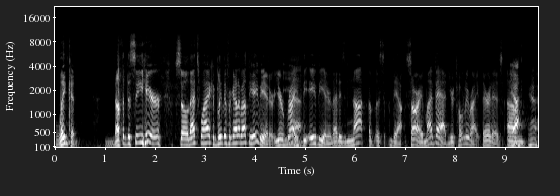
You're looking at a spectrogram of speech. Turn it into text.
Lincoln, nothing to see here. So that's why I completely forgot about the Aviator. You're Yeah. right, the Aviator. That is not. A, yeah, sorry, my bad. You're totally right. There it is. Yeah, Um, yeah.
